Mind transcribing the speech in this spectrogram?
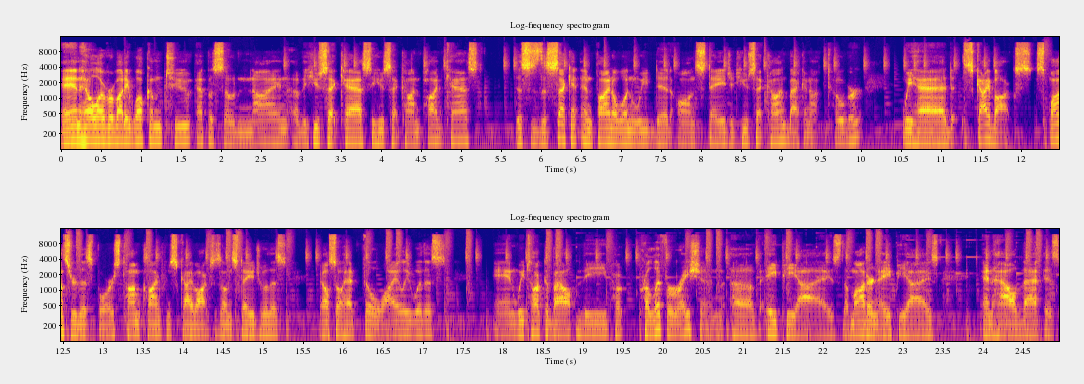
And hello, everybody. Welcome to episode nine of the HUSEC Cast, the HUSECCon podcast. This is the second and final one we did on stage at HUSECCon back in October. We had Skybox sponsor this for us. Tom Cline from Skybox is on stage with us. We also had Phil Wylie with us, and we talked about the pro- proliferation of APIs, the modern APIs, and how that has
